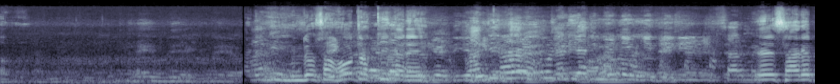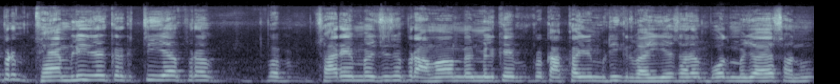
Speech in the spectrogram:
ਆਵੇ। ਹਿੰਦੁਸਤਾਨ ਹੋਰ ਤਰੱਕੀ ਕਰੇ। ਇਹ ਸਾਰੇ ਫੈਮਿਲੀ ਦੇ ਕਰਤੀ ਆ ਸਾਰੇ ਜਿਸ ਭਰਾਵਾਂ ਮਿਲ ਮਿਲ ਕੇ ਕਾਕਾ ਜੀ ਨੇ ਮੀਟਿੰਗ ਕਰਵਾਈ ਹੈ ਸਾਰਾ ਬਹੁਤ ਮਜ਼ਾ ਆਇਆ ਸਾਨੂੰ।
